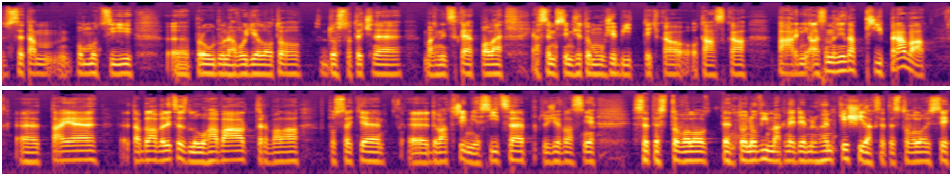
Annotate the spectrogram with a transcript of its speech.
se tam pomocí proudu navodilo to dostatečné magnetické pole. Já si myslím, že to může být teďka otázka pární, ale samozřejmě ta příprava ta, je, ta byla velice zdlouhavá, trvala v podstatě eh, dva, tři měsíce, protože vlastně se testovalo, tento nový magnet je mnohem těžší, tak se testovalo, jestli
